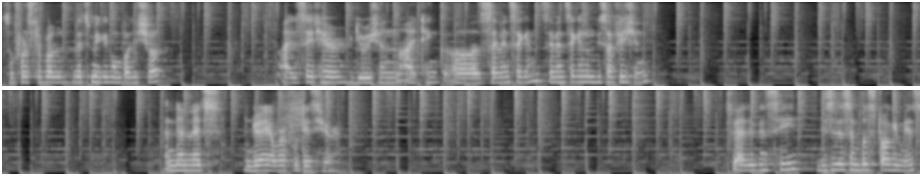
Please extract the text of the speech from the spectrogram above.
So first of all, let's make a composite shot. I'll set here duration, I think uh, 7 seconds. 7 seconds will be sufficient. And then let's drag our footage here. so as you can see this is a simple stock image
